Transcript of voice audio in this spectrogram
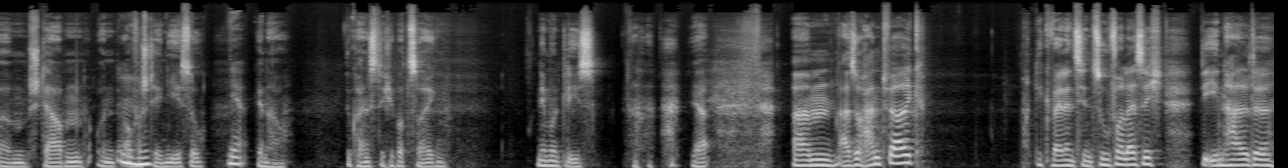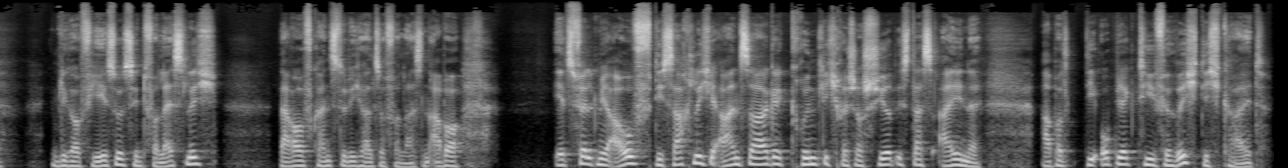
ähm, Sterben und mhm. Auferstehen Jesu. Ja. Genau. Du kannst dich überzeugen. Nimm und lies. ja. Ähm, also Handwerk. Die Quellen sind zuverlässig. Die Inhalte im Blick auf Jesus sind verlässlich. Darauf kannst du dich also verlassen. Aber jetzt fällt mir auf, die sachliche Ansage, gründlich recherchiert, ist das eine. Aber die objektive Richtigkeit,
